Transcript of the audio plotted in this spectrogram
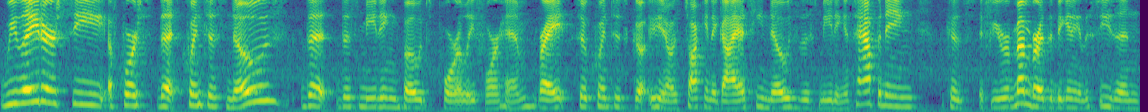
We later see, of course, that Quintus knows that this meeting bodes poorly for him, right? So Quintus, go, you know, is talking to Gaius. He knows this meeting is happening because, if you remember, at the beginning of the season,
